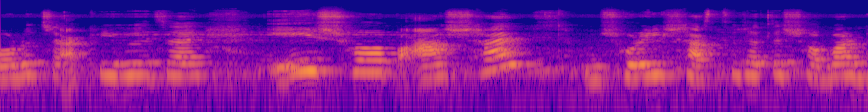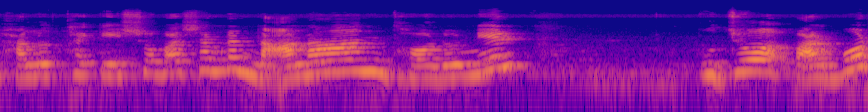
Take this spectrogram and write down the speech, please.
বড় চাকরি হয়ে যায় এই সব আশায় শরীর, স্বাস্থ্য যাতে সবার ভালো থাকে, এইসব আশায় আমরা নানান ধরনের পুজো পার্বণ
